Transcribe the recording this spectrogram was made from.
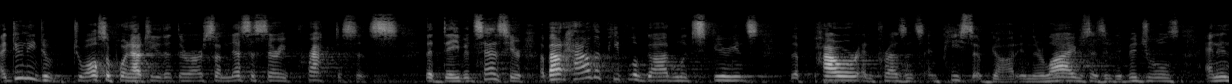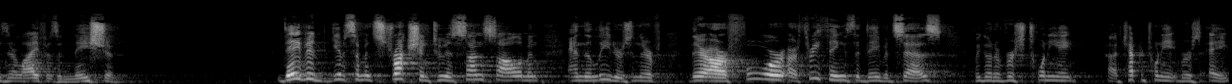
I do need to, to also point out to you that there are some necessary practices that David says here about how the people of God will experience the power and presence and peace of God in their lives as individuals and in their life as a nation. David gives some instruction to his son Solomon and the leaders, and there, there are four or three things that David says. If we go to verse 28, uh, chapter 28, verse 8,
